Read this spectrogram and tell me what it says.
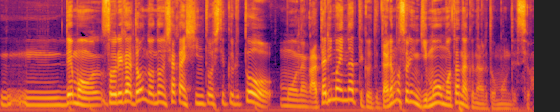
でもそれがどんどんどん社会に浸透してくるともうなんか当たり前になってくると誰もそれに疑問を持たなくなると思うんですよ。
